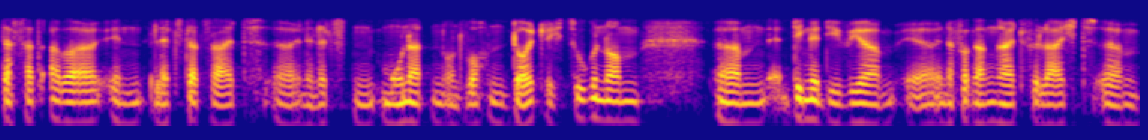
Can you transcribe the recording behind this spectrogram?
Das hat aber in letzter Zeit, äh, in den letzten Monaten und Wochen deutlich zugenommen. Ähm, Dinge, die wir äh, in der Vergangenheit vielleicht ähm,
